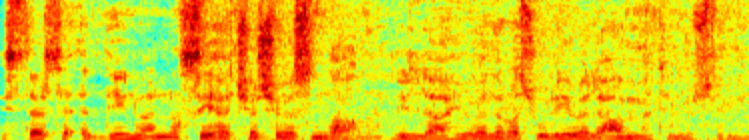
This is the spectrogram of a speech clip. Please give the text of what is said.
İsterse eddinu en nasiha çerçevesinde alın. Lillahi ve li rasulih ve li ammetil müslimin.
